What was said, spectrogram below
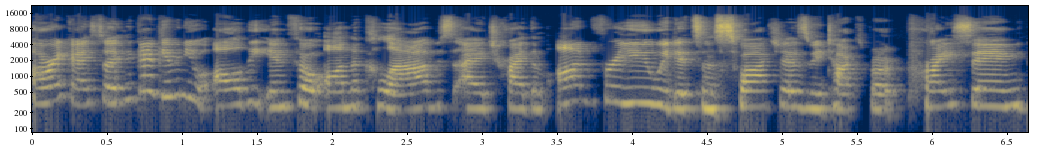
All right, guys, so I think I've given you all the info on the collabs. I tried them on for you. We did some swatches. We talked about pricing.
